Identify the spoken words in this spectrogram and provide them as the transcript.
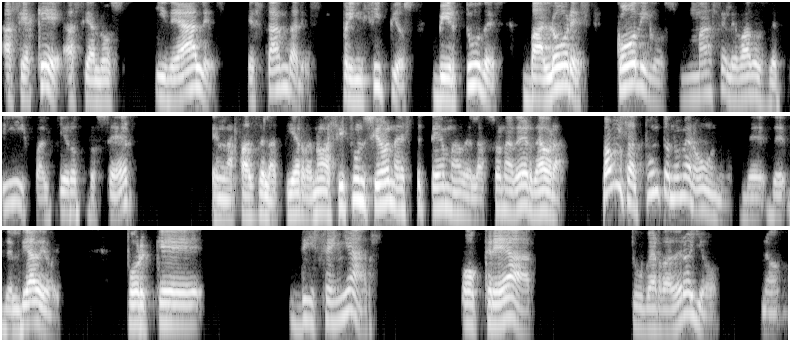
¿Hacia qué? Hacia los ideales, estándares, principios, virtudes, valores, códigos más elevados de ti y cualquier otro ser en la faz de la Tierra, ¿no? Así funciona este tema de la zona verde. Ahora, vamos al punto número uno del día de hoy, porque diseñar o crear tu verdadero yo, ¿no?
